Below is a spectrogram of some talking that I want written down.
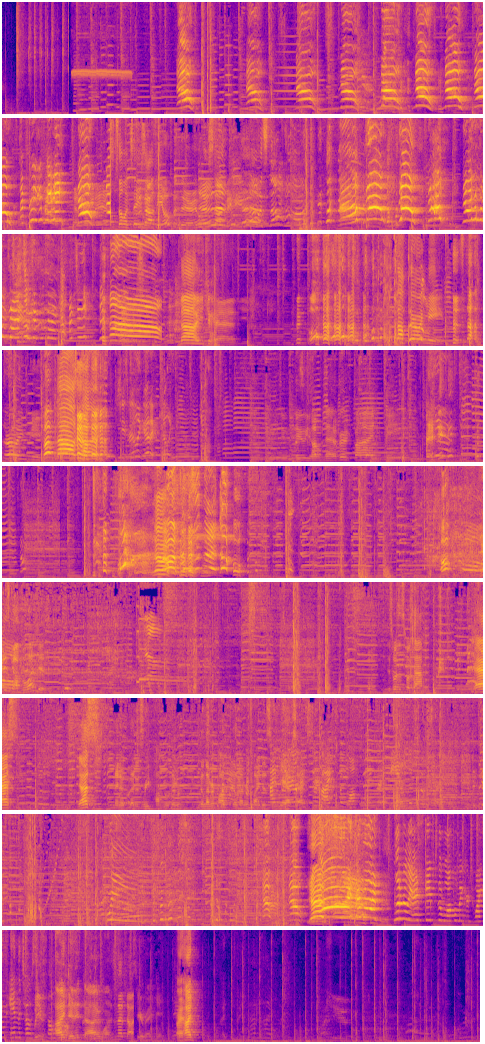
No! Someone save Who's me. out in the open there? It was not me. No, it's not. Oh. No! No! No! No! I don't want to die! I'm cheating! I'm! No! No, you jerk. And oh, Stop throwing me. Stop throwing me. Oh, no, stop it. She's really good at killing people. You, you'll never find me. No! No! Oh! he just got blended. This wasn't supposed to happen. Yes. Yes. They don't, they just repop it. They'll, they'll never pop. They'll never find us. I in the I access. survived the waffle maker and the toaster. I didn't die once. Isn't that die? You're right. All right, hide. hide.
